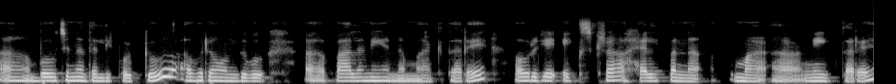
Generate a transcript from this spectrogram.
ಆ, ಭೋಜನದಲ್ಲಿ ಕೊಟ್ಟು ಅವರ ಒಂದು ಪಾಲನೆಯನ್ನ ಮಾಡ್ತಾರೆ. ಅವ್ರಿಗೆ ಎಕ್ಸ್ಟ್ರಾ ಹೆಲ್ಪ್ ಅನ್ನ ಮಾ ನೀಡ್ತಾರೆ.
